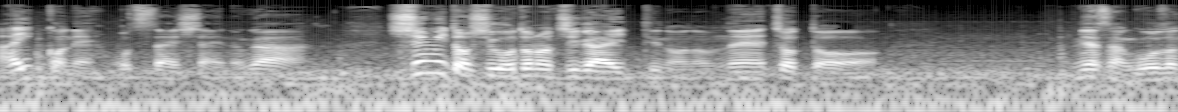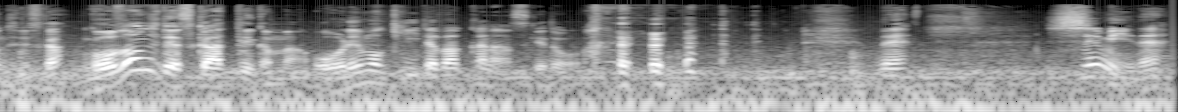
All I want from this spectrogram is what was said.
あ、一個ね、お伝えしたいのが、趣味と仕事の違いっていうのをね、ちょっと、皆さんご存知ですか？ご存知ですかっていうか、まあ、俺も聞いたばっかなんですけど。ね。趣味ね。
